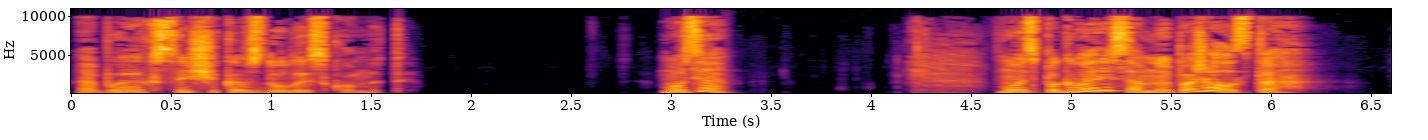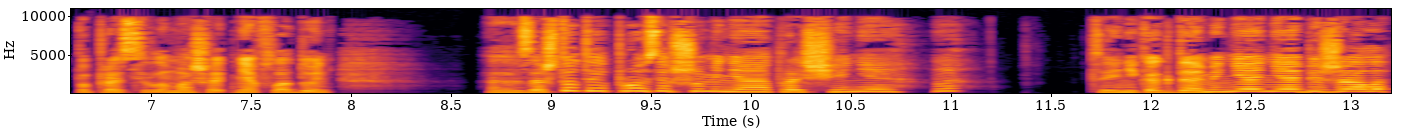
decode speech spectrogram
Обоих сыщиков сдуло из комнаты. «Мотя, «Моть, поговори со мной, пожалуйста», — попросила Маша, отняв ладонь. «Э, «За что ты просишь у меня прощения, а? Ты никогда меня не обижала?»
